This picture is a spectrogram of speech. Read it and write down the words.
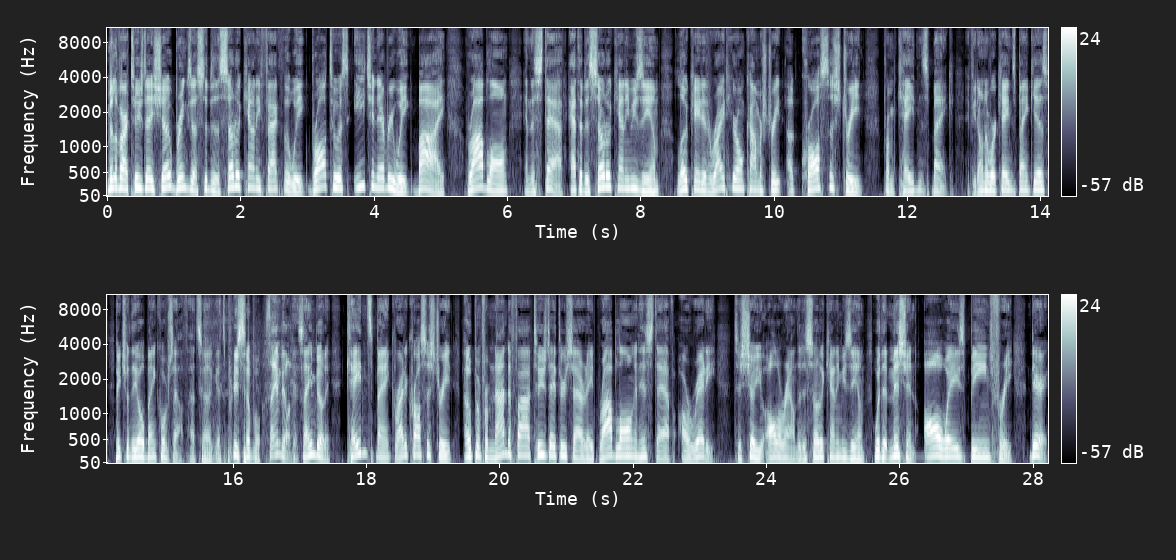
Middle of our Tuesday show brings us to the DeSoto County Fact of the Week, brought to us each and every week by Rob Long and the staff at the DeSoto County Museum, located right here on Commerce Street, across the street from Cadence Bank. If you don't know where Cadence Bank is, picture the old Bancorp South. That's uh, it's pretty simple. Same building. Same building. Cadence Bank, right across the street, open from nine to five Tuesday through Saturday. Rob Long and his staff are ready to show you all around the DeSoto County Museum, with admission always being free. Derek,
